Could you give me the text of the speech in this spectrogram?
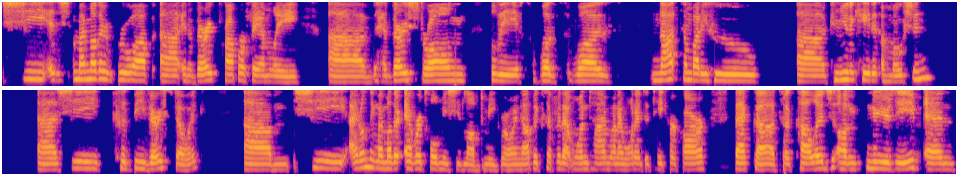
She, my mother grew up uh, in a very proper family, uh, had very strong beliefs, was was not somebody who uh, communicated emotion. Uh, she could be very stoic. Um, she, I don't think my mother ever told me she loved me growing up, except for that one time when I wanted to take her car back uh, to college on New Year's Eve, and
